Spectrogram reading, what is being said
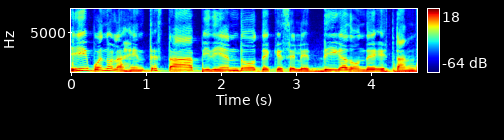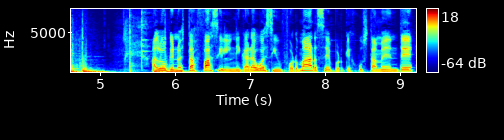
y bueno, la gente está pidiendo de que se les diga dónde están. Algo que no está fácil en Nicaragua es informarse, porque justamente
